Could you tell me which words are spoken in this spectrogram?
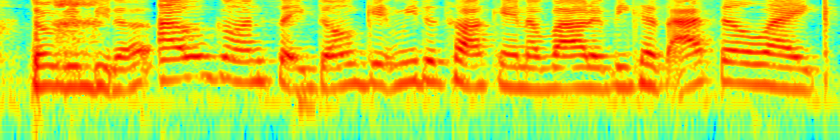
don't get beat up. I was going to say, don't get me to talking about it because I feel like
